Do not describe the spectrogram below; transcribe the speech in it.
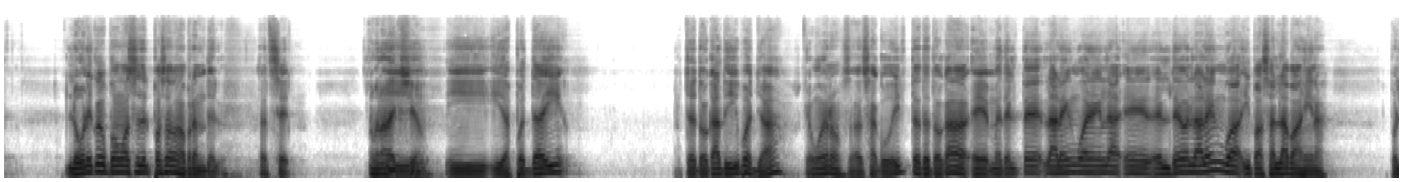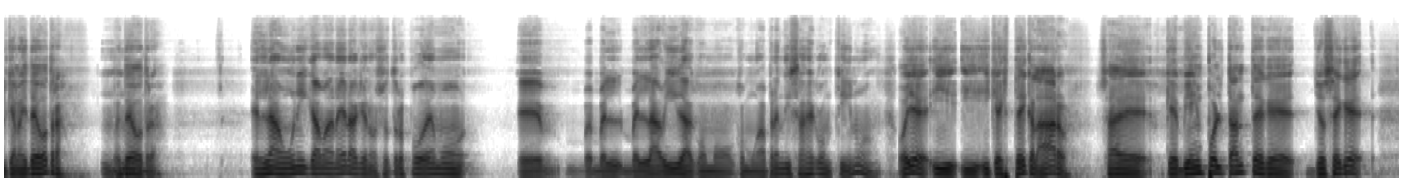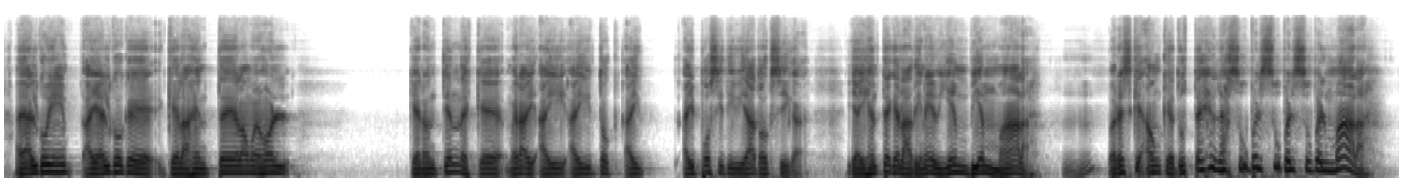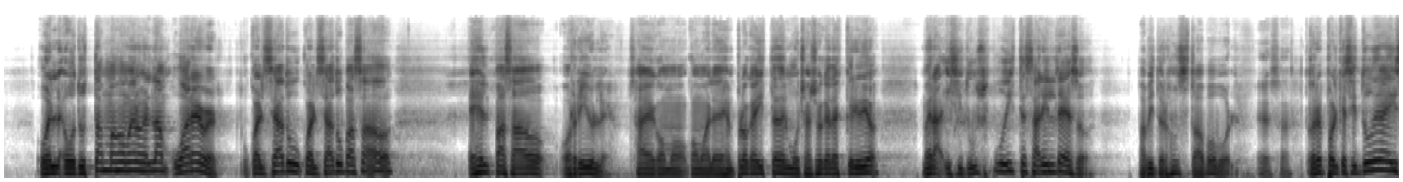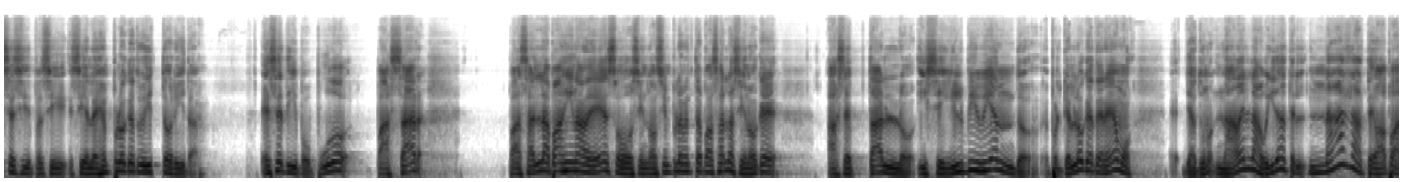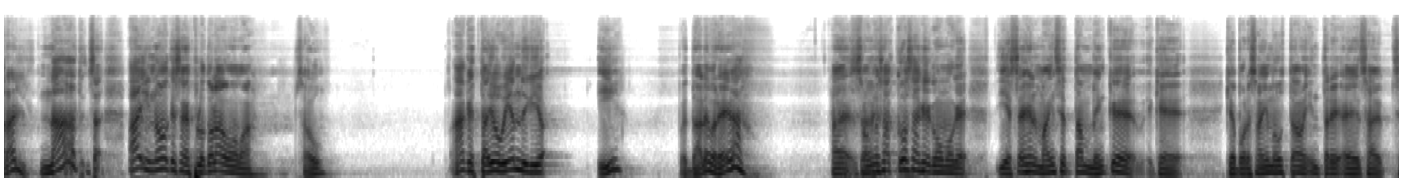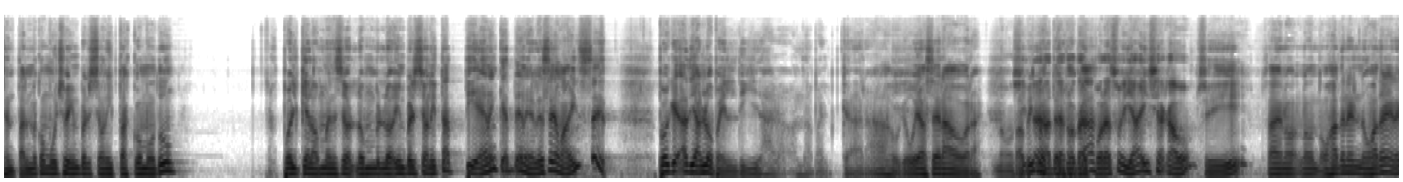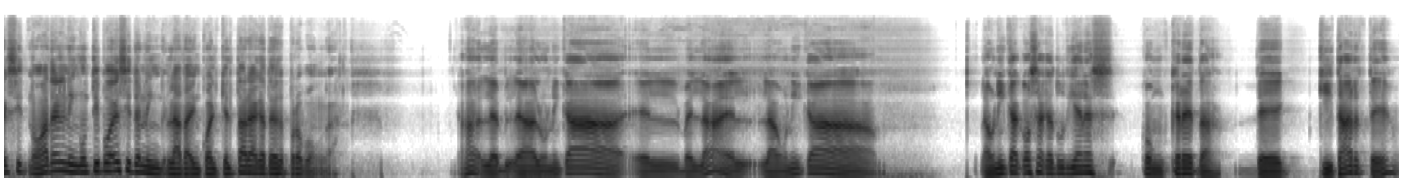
Lo único que podemos hacer del pasado es aprender. That's it. Una Y- lección. Y, y después de ahí, te toca a ti, pues ya. Qué bueno, o sea, sacudirte, te toca eh, meterte la lengua en la, eh, el dedo en la lengua y pasar la página. Porque no hay de otra. No hay de otra. Es la única manera que nosotros podemos eh, ver, ver la vida como, como un aprendizaje continuo. Oye, y, y- y que esté claro. O sea, eh, que es bien importante que yo sé que hay algo bien, hay algo que, que la gente a lo mejor que no entiende es que, mira, hay, hay, hay, hay, hay positividad tóxica. Y hay gente que la tiene bien, bien mala. Pero es que aunque tú estés en la súper, súper, súper mala, o, el- o tú estás más o menos en la, whatever, cual sea tu, cual sea tu pasado, es el pasado horrible. ¿Sabes? Como, como el ejemplo que diste del muchacho que te escribió. Mira, y si tú pudiste salir de eso, papi, tú eres unstoppable. Exacto. Tú eres- porque si tú me dices, si, si, si el ejemplo que tuviste ahorita, ese tipo pudo pasar, pasar la página de eso, o si no simplemente pasarla, sino que aceptarlo y seguir viviendo, porque es lo que tenemos. Ya tú no- nada en la vida, te- nada te va a parar. Nada. te- o sea, ay, no, que se me explotó la goma. So. Ah, que está lloviendo y que yo. ¿Y? Pues dale brega. Son esas cosas que como que... Y ese es el mindset también que, que, que por eso a mí me gusta entre- eh, sentarme con muchos inversionistas como tú. Porque los, mencio- los, los inversionistas tienen que tener ese mindset. Porque a diablo perdí. diablo, Anda para el carajo. ¿Qué voy a hacer ahora? No, Papi, te pues vas a derrotar por eso ya y se acabó. Sí. ¿sabes? No, no, no vas a tener, no vas a tener éxito. No vas a tener ningún tipo de éxito en, nin- la- en cualquier tarea que te proponga. Ah, la, la- la única, el, ¿verdad? El- la única, la única cosa que tú tienes concreta de quitarte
